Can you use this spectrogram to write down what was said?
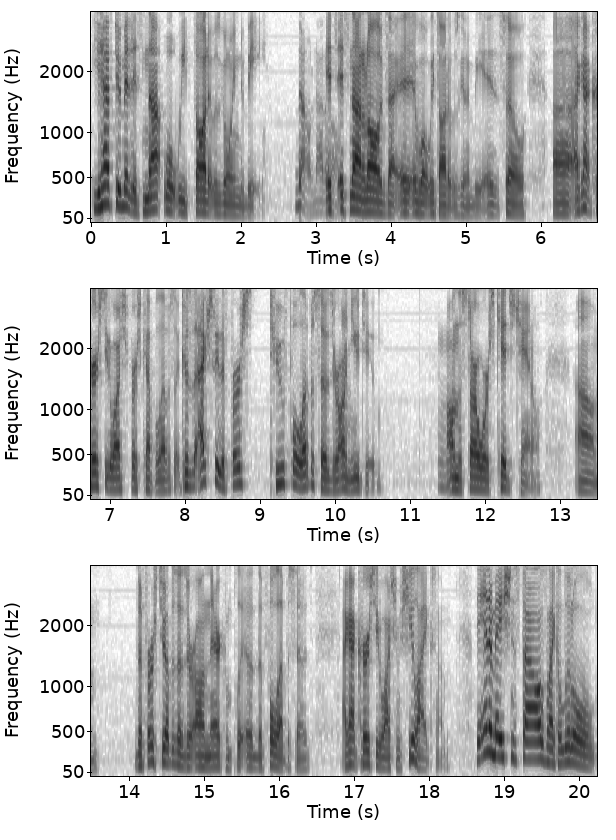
you have to admit it's not what we thought it was going to be. No, not at It's all. it's not at all exactly uh, what we thought it was going to be. So uh, I got Kirsty to watch the first couple episodes because actually the first two full episodes are on YouTube, Mhm. on the Star Wars Kids channel. Um, the first two episodes are on there, complete uh, the full episodes. I got Kirsty to watch them. She likes them. The animation style is like a little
